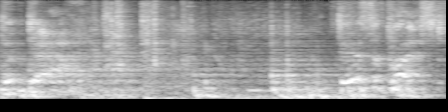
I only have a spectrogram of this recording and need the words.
Them down. They're suppressed.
